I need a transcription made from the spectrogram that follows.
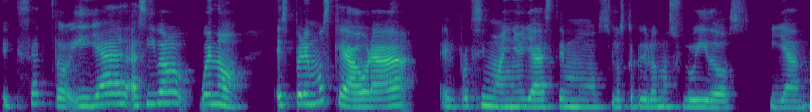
Exacto, y ya así va, bueno, esperemos que ahora, el próximo año, ya estemos los capítulos más fluidos y ya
